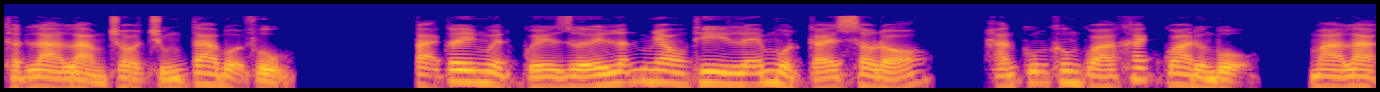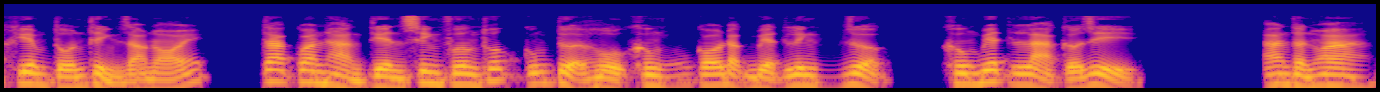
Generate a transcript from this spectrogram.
thật là làm cho chúng ta bội phục. Tại cây nguyệt quế dưới lẫn nhau thi lễ một cái sau đó, hắn cũng không quá khách qua đường bộ, mà là khiêm tốn thỉnh giáo nói, ta quan hàn tiền sinh phương thuốc cũng tựa hồ không có đặc biệt linh dược, không biết là cớ gì. An thần hoa.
